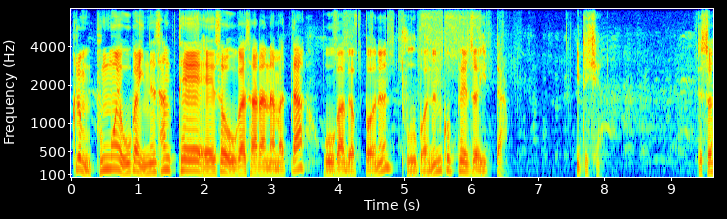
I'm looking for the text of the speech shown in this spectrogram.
그럼 분모에 5가 있는 상태에서 5가 살아남았다. 5가 몇 번은? 두 번은 곱해져 있다. 이 뜻이야. 됐어?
